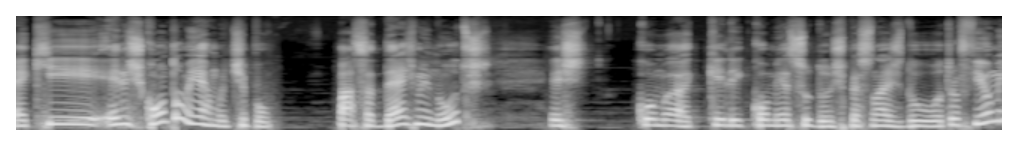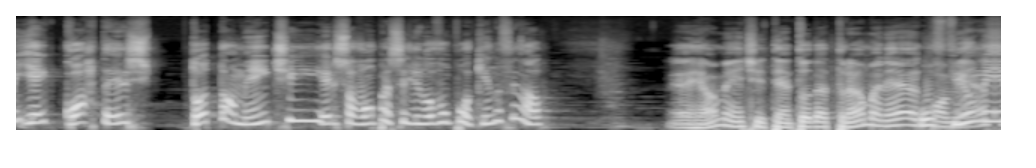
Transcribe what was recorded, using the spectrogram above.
é que eles contam mesmo. Tipo, passa 10 minutos, eles, como aquele começo dos personagens do outro filme, e aí corta eles totalmente e eles só vão pra ser de novo um pouquinho no final. É, realmente, tem toda a trama, né? O filme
